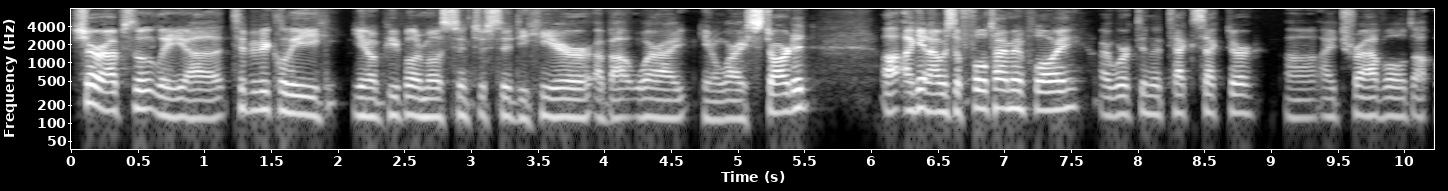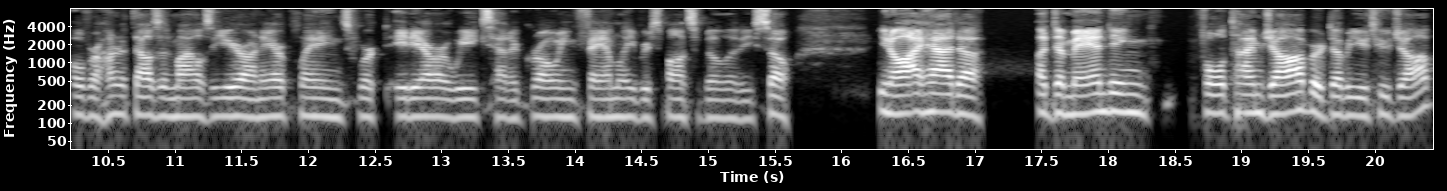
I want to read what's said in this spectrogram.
Sure, absolutely. Uh, typically, you know, people are most interested to hear about where I, you know, where I started. Uh, again, I was a full-time employee. I worked in the tech sector. Uh, I traveled over 100,000 miles a year on airplanes, worked 80-hour weeks, had a growing family responsibility. So, you know, I had a, a demanding full-time job or w2 job.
